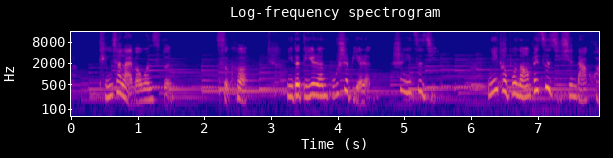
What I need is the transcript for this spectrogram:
了，停下来吧，温斯顿。此刻，你的敌人不是别人，是你自己。你可不能被自己先打垮。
